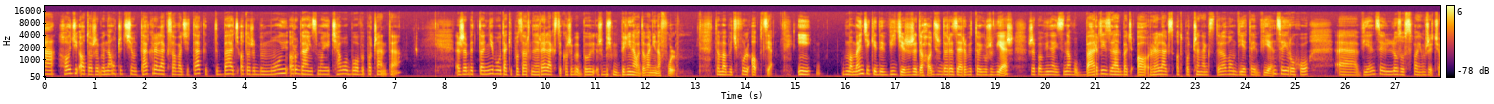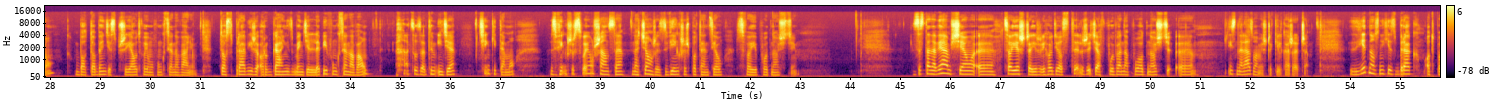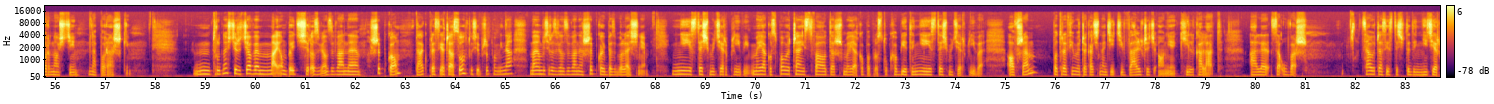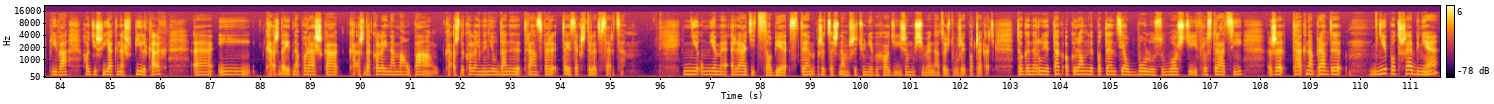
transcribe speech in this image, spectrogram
A chodzi o to, żeby nauczyć się tak relaksować, tak dbać o to, żeby mój organizm, moje ciało było wypoczęte, żeby to nie był taki pozorny relaks, tylko żeby był, żebyśmy byli naładowani na full. To ma być full opcja. I w momencie, kiedy widzisz, że dochodzisz do rezerwy, to już wiesz, że powinnaś znowu bardziej zadbać o relaks, odpoczynek, zdrową dietę, więcej ruchu, e, więcej luzu w swoim życiu, bo to będzie sprzyjało Twojemu funkcjonowaniu. To sprawi, że organizm będzie lepiej funkcjonował, a co za tym idzie, dzięki temu zwiększysz swoją szansę na ciążę, zwiększysz potencjał swojej płodności. Zastanawiałam się, e, co jeszcze, jeżeli chodzi o styl życia, wpływa na płodność, e, i znalazłam jeszcze kilka rzeczy. Jedną z nich jest brak odporności na porażki. Mm, trudności życiowe mają być rozwiązywane szybko, tak, presja czasu, tu się przypomina, mają być rozwiązywane szybko i bezboleśnie. Nie jesteśmy cierpliwi. My jako społeczeństwo, też my jako po prostu kobiety nie jesteśmy cierpliwe. Owszem, potrafimy czekać na dzieci, walczyć o nie kilka lat, ale zauważ, cały czas jesteś wtedy niecierpliwa, chodzisz jak na szpilkach e, i każda jedna porażka, każda kolejna małpa, każdy kolejny nieudany transfer to jest jak sztylet w serce. Nie umiemy radzić sobie z tym, że coś nam w życiu nie wychodzi i że musimy na coś dłużej poczekać. To generuje tak ogromny potencjał bólu, złości i frustracji, że tak naprawdę niepotrzebnie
